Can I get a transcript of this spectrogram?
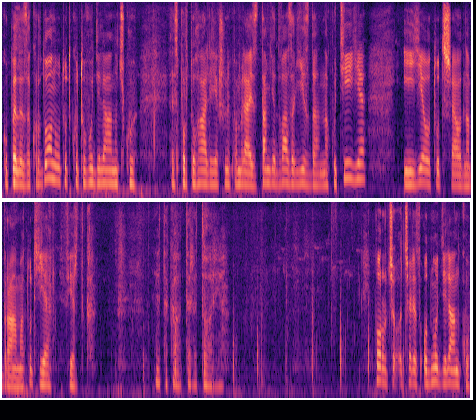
купили за кордону тут кутову діляночку з Португалії, якщо не помиляюсь. Там є два заїзди на куті є. І є отут ще одна брама. Тут є фіртка. І така от територія. Поруч через одну ділянку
